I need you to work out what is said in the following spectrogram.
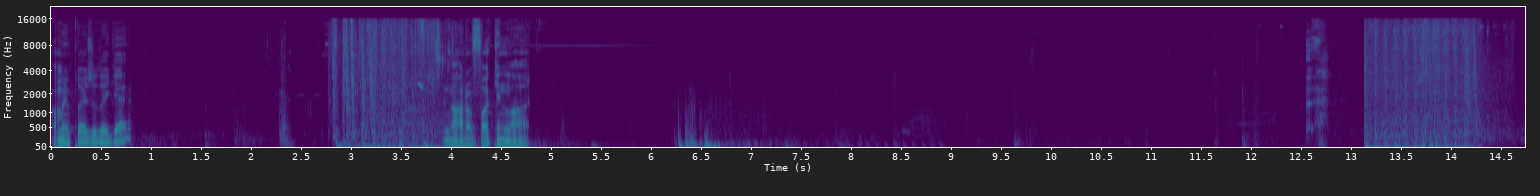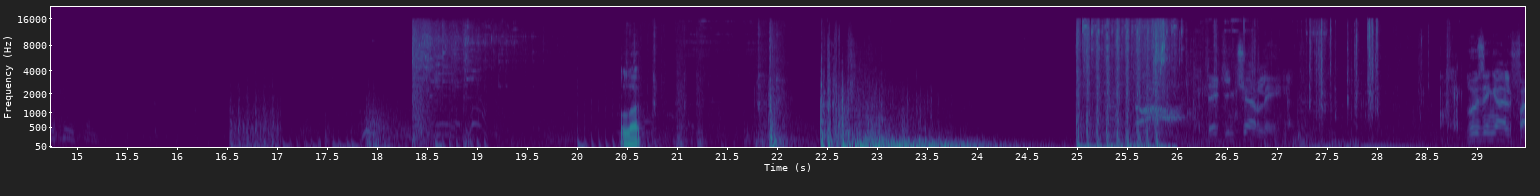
How many players do they get? Not a fucking lot. Up. Taking Charlie. Losing Alpha.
